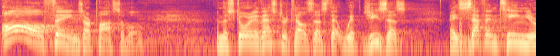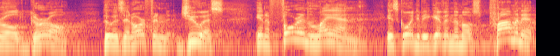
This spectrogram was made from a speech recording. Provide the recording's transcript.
all things are possible. And the story of Esther tells us that with Jesus, a 17 year old girl who is an orphan Jewess in a foreign land is going to be given the most prominent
